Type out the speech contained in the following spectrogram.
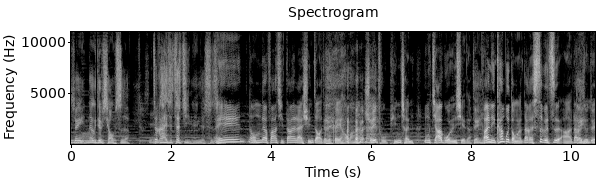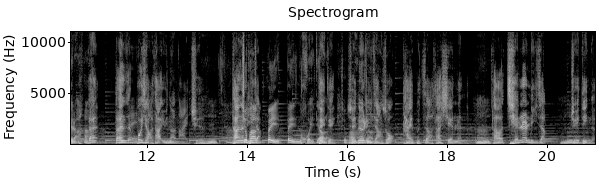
所以那个就消失了，这个还是这几年的事情。哎，那我们要发起，当然来寻找这个碑，好吧？水土平城，用甲骨文写的，对，反正你看不懂了，大概四个字啊，大概就对了。但但是不晓得他运到哪里去了，他就怕被被人毁掉。对对，所以那个里长说他也不知道，他现任的，嗯，他说前任里长决定的，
